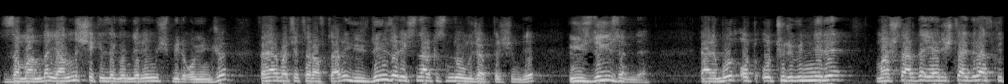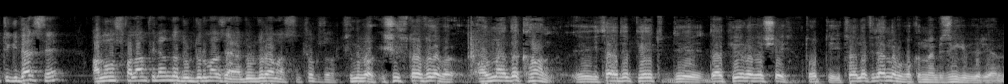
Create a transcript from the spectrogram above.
zamanda yanlış şekilde gönderilmiş bir oyuncu. Fenerbahçe taraftarı %100 Alex'in arkasında olacaktır şimdi. %100 hem de. Yani bu o, o tribünleri maçlarda eğer işler biraz kötü giderse anons falan filan da durdurmaz yani durduramazsın çok zor. Şimdi bak işin şu tarafı da var. Almanya'da Kaan, e, İtalya'da Piet, de, Del Piero ve şey Totti. İtalya falan da bu bakımdan bizim gibidir yani.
